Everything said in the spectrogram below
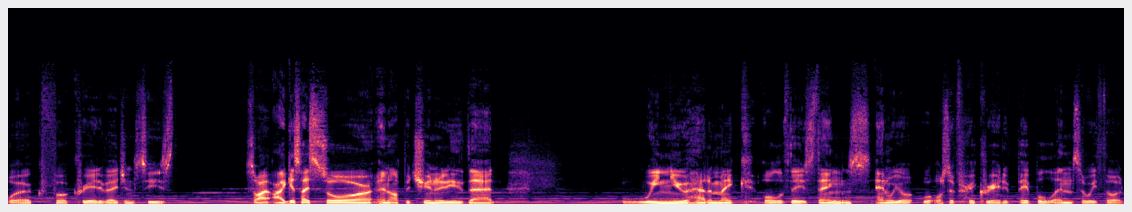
work for creative agencies. So I, I guess I saw an opportunity that we knew how to make all of these things and we were also very creative people and so we thought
